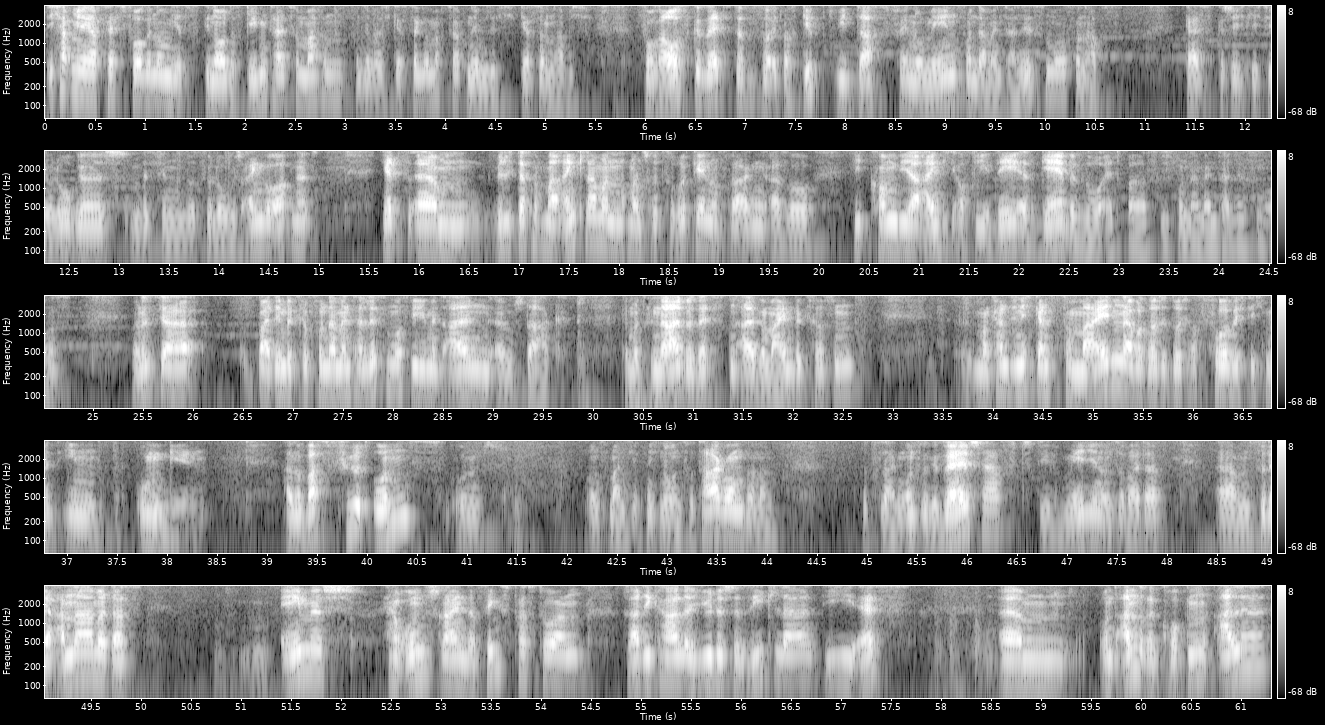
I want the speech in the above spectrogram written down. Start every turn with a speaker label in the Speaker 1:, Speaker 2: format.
Speaker 1: ich habe mir ja fest vorgenommen, jetzt genau das Gegenteil zu machen von dem, was ich gestern gemacht habe. Nämlich gestern habe ich vorausgesetzt, dass es so etwas gibt wie das Phänomen Fundamentalismus und habe es geistesgeschichtlich, theologisch, ein bisschen soziologisch eingeordnet. Jetzt ähm, will ich das nochmal einklammern und nochmal einen Schritt zurückgehen und fragen, also wie kommen wir eigentlich auf die Idee, es gäbe so etwas wie Fundamentalismus? Und es ist ja bei dem Begriff Fundamentalismus wie mit allen ähm, stark emotional besetzten Allgemeinbegriffen. Man kann sie nicht ganz vermeiden, aber sollte durchaus vorsichtig mit ihnen umgehen. Also was führt uns, und uns meine ich jetzt nicht nur unsere Tagung, sondern sozusagen unsere Gesellschaft, die Medien und so weiter, ähm, zu der Annahme, dass amisch herumschreiende Pfingstpastoren radikale jüdische Siedler, die IS ähm, und andere Gruppen alle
